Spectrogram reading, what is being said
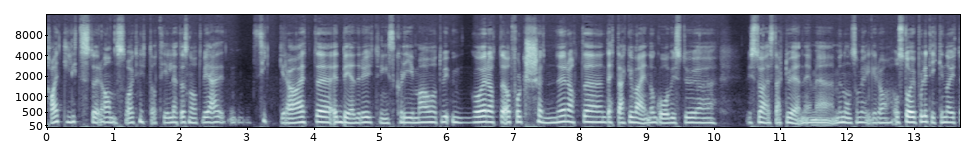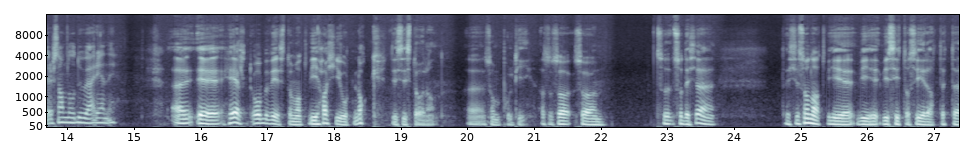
ta et litt større ansvar knytta til dette, sånn at vi er sikra et, et, bedre ytringsklima, og at vi unngår at, at folk skjønner at uh, dette er ikke veien å gå hvis du, uh, hvis du er sterkt uenig med, med noen som velger å, å, stå i politikken og ytre seg om noe du er enig i? Jeg er helt overbevist om at vi har ikke gjort nok de siste årene uh, som politi. Altså, så, så, så, så det er ikke det er ikke sånn at vi, vi, vi sitter og sier at dette,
